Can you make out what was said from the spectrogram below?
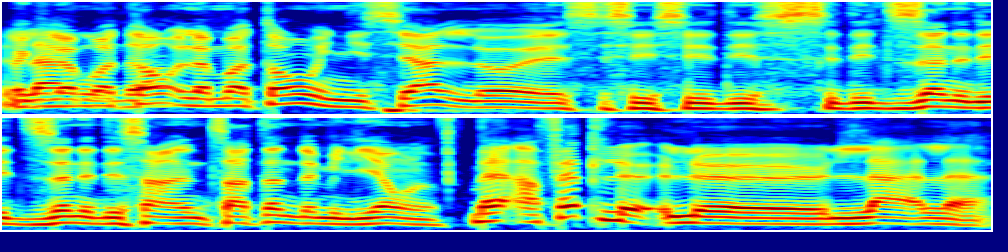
le moton, le moton initial, c'est des, des, dizaines et des dizaines et des centaines de millions. Ben, en fait, le, la, la,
